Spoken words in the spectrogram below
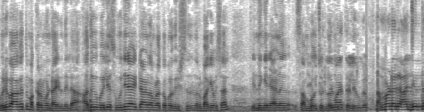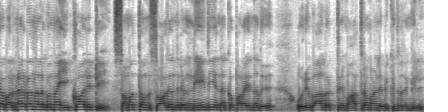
ഒരു ഭാഗത്തും അക്രമം ഉണ്ടായിരുന്നില്ല. അത് വലിയ സൂചനയായിട്ടാണ് നമ്മളൊക്കെ പ്രതീക്ഷിച്ചത്. നിർഭാഗ്യവശാൽ ഇന്നിങ്ങനെയാണ് സംഭവിച്ചിട്ടുള്ളത്. നമ്മുടെ രാജ്യത്തെ ഭരണഘടന നൽകുന്ന ഈക്വാലിറ്റി സമത്വം സ്വാതന്ത്ര്യം നീതി എന്നൊക്കെ പറയുന്നത് ഒരു ഭാഗത്തിന് മാത്രമാണ് ലഭിക്കുന്നതെങ്കിൽ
